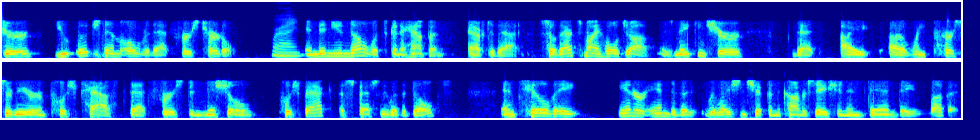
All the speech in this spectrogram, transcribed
sure you urge them over that first hurdle, Right. and then you know what's going to happen after that. So that's my whole job is making sure that I uh, we persevere and push past that first initial pushback, especially with adults, until they enter into the relationship and the conversation, and then they love it.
